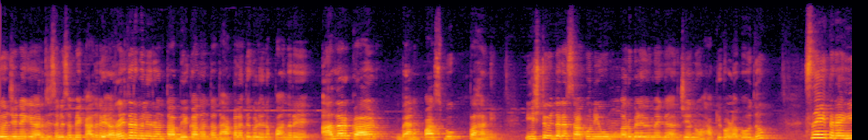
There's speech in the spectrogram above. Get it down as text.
ಯೋಜನೆಗೆ ಅರ್ಜಿ ಸಲ್ಲಿಸಬೇಕಾದ್ರೆ ರೈತರ ಮೇಲೆ ಇರುವಂತಹ ಬೇಕಾದಂತಹ ದಾಖಲಾತಿಗಳು ಏನಪ್ಪಾ ಅಂದ್ರೆ, ಆಧಾರ್ ಕಾರ್ಡ್, ಬ್ಯಾಂಕ್ ಪಾಸ್ಬುಕ್, ಪಹಣಿ. ಇಷ್ಟು ಇದ್ದರೆ ಸಾಕು, ನೀವು ಮುಂಗಾರು ಬೆಳೆ ವಿಮೆಗೆ ಅರ್ಜಿಯನ್ನು ಹಾಕಿಕೊಳ್ಳಬಹುದು. ಸ್ನೇಹಿತರೆ, ಈ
